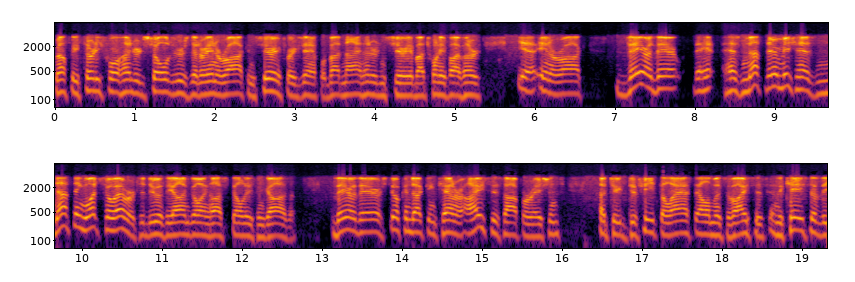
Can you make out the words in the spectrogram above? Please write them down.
roughly 3,400 soldiers that are in Iraq and Syria, for example, about 900 in Syria, about 2,500 in Iraq. They are there. They has not, their mission has nothing whatsoever to do with the ongoing hostilities in Gaza. They are there still conducting counter ISIS operations uh, to defeat the last elements of ISIS. In the case of the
